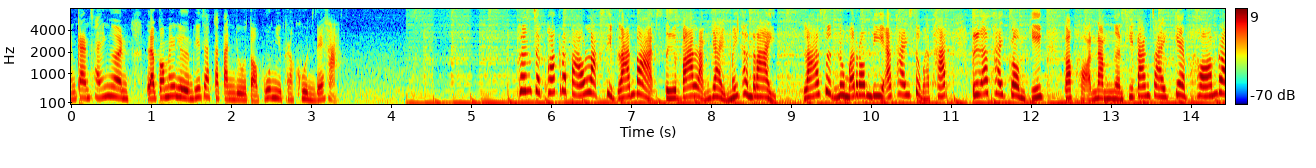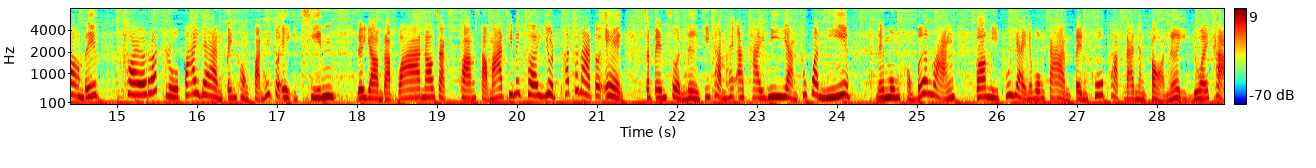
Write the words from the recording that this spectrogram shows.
นการใช้เงิน แล้วก็ไม่ลืมที่จะกระตัญญูต่อผู้มีพระคุณด้วยค่ะ พิ่งจะควักกระเป๋าหลัก 10 ล้านบาท ซื้อบ้านหลังใหญ่ไม่ทันไร ล่าสุดหนุ่มอารมณ์ดีอาไทยสุภทัศน์หรืออาไทยกลมกิ๊ก ก็ขอนำเงินที่ตั้งใจเก็บพร้อมรอมริบถอยรถหรูป้ายแดงเป็นของขวัญให้ตัวเองอีกชิ้น โดยยอมรับว่านอกจากความสามารถที่ไม่เคยหยุดพัฒนาตัวเอง จะเป็นส่วนหนึ่งที่ทำให้อาไทยมีอย่างทุกวันนี้ ในมุมของเบื้องหลัง ก็มีผู้ใหญ่ในวงการเป็นผู้ผลักดันอย่างต่อเนื่องอีกด้วยค่ะ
